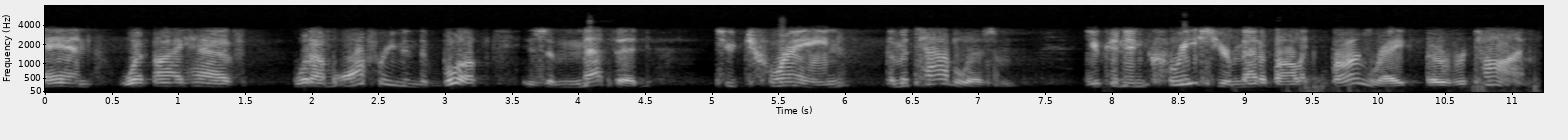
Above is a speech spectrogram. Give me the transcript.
And what I have, what I'm offering in the book is a method to train the metabolism. You can increase your metabolic burn rate over time.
